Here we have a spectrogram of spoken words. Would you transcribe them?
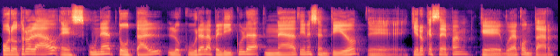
Por otro lado, es una total locura la película, nada tiene sentido. Eh, quiero que sepan que voy a contar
